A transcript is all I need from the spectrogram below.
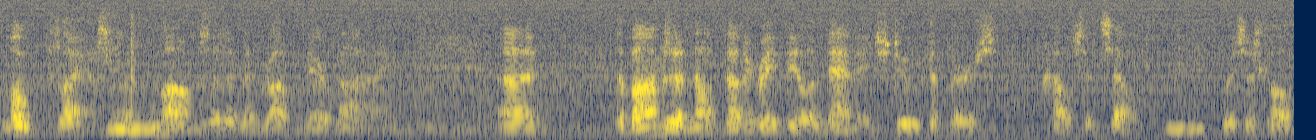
smoked glass from Mhm. bombs that had been dropped nearby. Uh, the bombs had not done a great deal of damage to Hitler's house itself, Mhm. which is called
